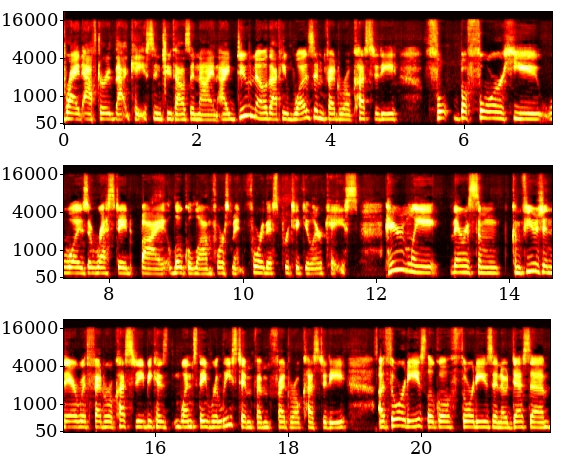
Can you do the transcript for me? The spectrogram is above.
right after that case in 2009. I do know that he was in federal custody for, before he was arrested by local law enforcement for this particular case. Apparently, there was some confusion there with federal custody because once they released him from federal custody, authorities, local authorities in Odessa,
